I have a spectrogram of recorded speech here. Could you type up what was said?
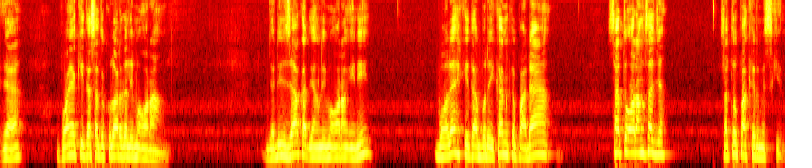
Ya, pokoknya kita satu keluarga lima orang. Jadi zakat yang lima orang ini boleh kita berikan kepada satu orang saja, satu fakir miskin.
